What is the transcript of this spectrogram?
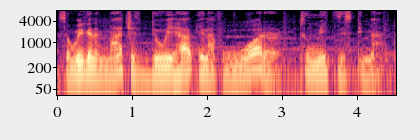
so we're going to match it. Do we have enough water to meet this demand?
